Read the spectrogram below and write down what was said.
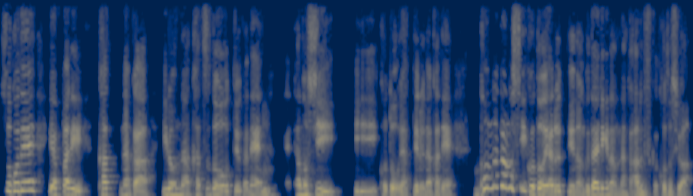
そこで、やっぱり、か、なんか、いろんな活動っていうかね、うん、楽しいことをやってる中で、うん、こんな楽しいことをやるっていうのは具体的なのなんかあるんですか、今年は。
